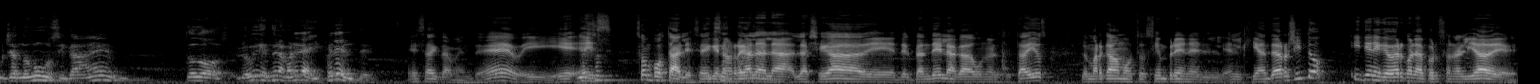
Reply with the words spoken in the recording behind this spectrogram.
escuchando música, ¿eh? todos lo viven de una manera diferente. Exactamente, ¿eh? y, eso- es- son postales ¿eh? que nos regala la, la llegada de- del plantel a cada uno de los estadios. Lo marcábamos siempre en el, en el gigante de Arroyito y tiene que ver con la personalidad de,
